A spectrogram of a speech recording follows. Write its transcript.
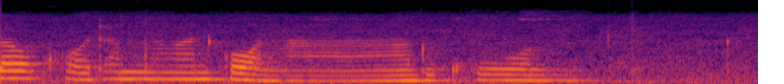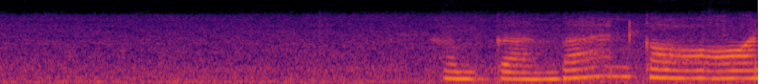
เราขอทำงานก่อนนะทุกคนทำการบ้านก่อน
